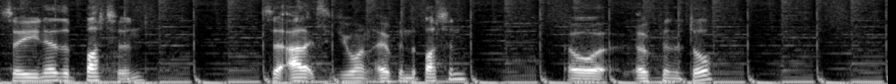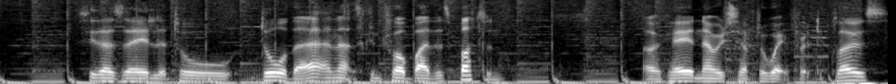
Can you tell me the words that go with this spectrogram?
So you know the button. So Alex, if you want, to open the button or open the door. See, there's a little door there, and that's controlled by this button. Okay, now we just have to wait for it to close.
